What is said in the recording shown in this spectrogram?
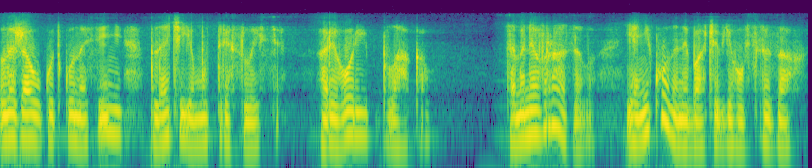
Лежав у кутку на сіні, плечі йому тряслися. Григорій плакав. Це мене вразило. Я ніколи не бачив його в сльозах.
